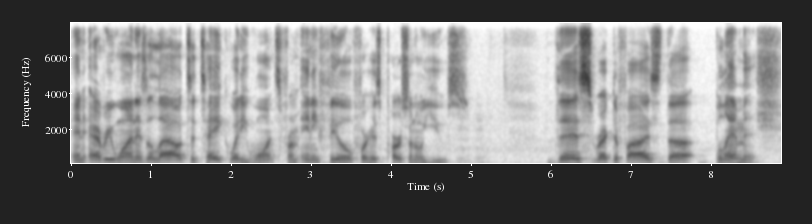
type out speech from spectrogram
And everyone is allowed to take what he wants from any field for his personal use. Mm-hmm. This rectifies the blemish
